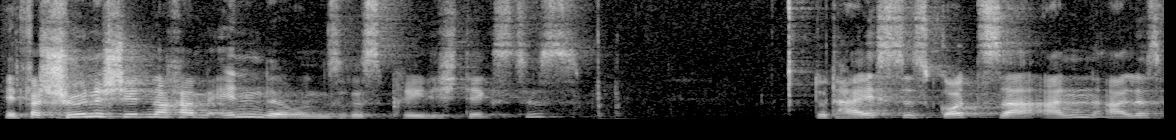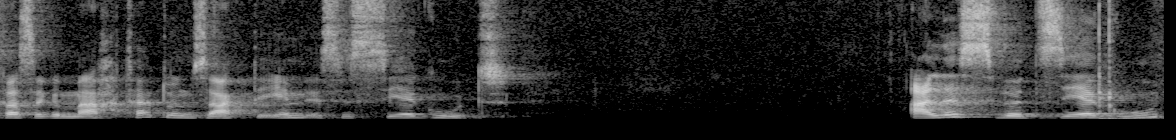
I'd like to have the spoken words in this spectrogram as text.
Etwas Schönes steht noch am Ende unseres Predigtextes. Dort heißt es, Gott sah an alles, was er gemacht hat und sagte ihm, es ist sehr gut. Alles wird sehr gut,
